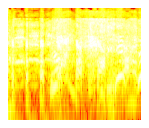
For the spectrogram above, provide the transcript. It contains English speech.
Run!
